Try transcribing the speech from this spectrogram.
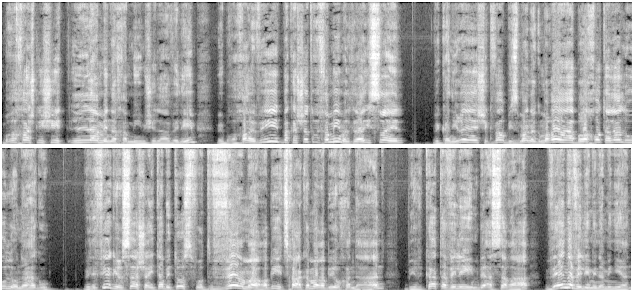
ברכה שלישית למנחמים של האבלים, וברכה רביעית בקשת רחמים על כלל ישראל. וכנראה שכבר בזמן הגמרא הברכות הללו לא נהגו. ולפי הגרסה שהייתה בתוספות ואמר רבי יצחק אמר רבי יוחנן ברכת אבלים בעשרה ואין אבלים מן המניין.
